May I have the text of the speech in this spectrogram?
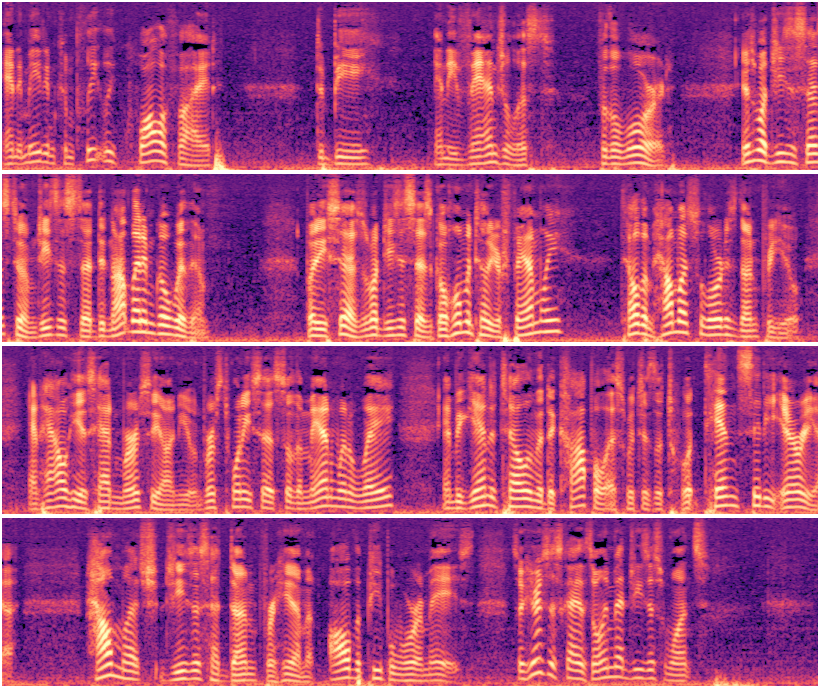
And it made him completely qualified to be an evangelist for the Lord. Here's what Jesus says to him Jesus uh, did not let him go with him. But he says, this is what Jesus says Go home and tell your family, tell them how much the Lord has done for you, and how he has had mercy on you. And verse 20 says, So the man went away and began to tell in the Decapolis, which is a tw- 10 city area, how much Jesus had done for him, and all the people were amazed. So here's this guy that's only met Jesus once,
